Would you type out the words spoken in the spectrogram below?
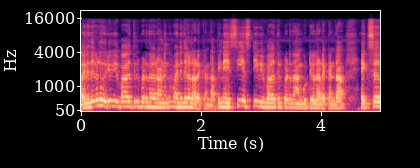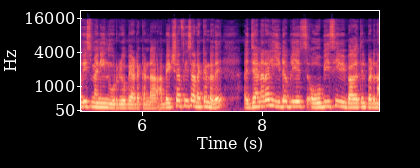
വനിതകൾ ഒരു വിഭാഗത്തിൽ പെടുന്നവരാണെങ്കിൽ വനിതകൾ അടക്കേണ്ട. പിന്നെ എസ് സി എസ് ടി വിഭാഗത്തിൽ പെടുന്ന ആൺകുട്ടികൾ അടക്കേണ്ട. എക്സ് സർവീസ് മണി നൂറ് രൂപ അടക്കേണ്ട. അപേക്ഷാ ഫീസ് അടക്കേണ്ടത് general E W S O B C വിഭാഗത്തിൽ പെടുന്ന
